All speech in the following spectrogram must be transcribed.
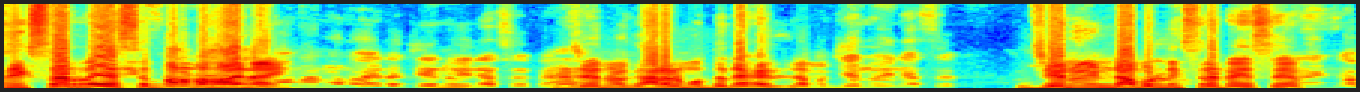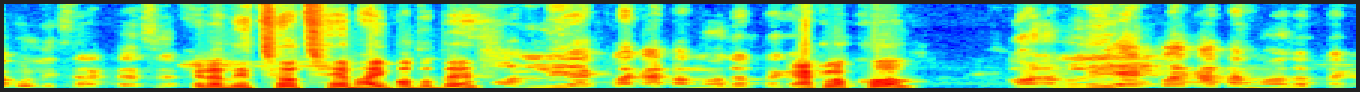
জিক্সার এসএফ বানানো হয় নাই। বানানো নয়, জেনুইন এসএফ জেনুইন ঘাড়ের মধ্যে দেখাই দিলাম জেনুইন এসএফ জেনুইন ডাবল ডিক্সের একটা এসএফ ডাবল ডিক্সের একটা এসএফ এটা দিচ্ছে হচ্ছে ভাই কততে? অনলি লাখ টাকা। এক লক্ষ? অনলি এক লাখ আটান্ন হাজার টাকা।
